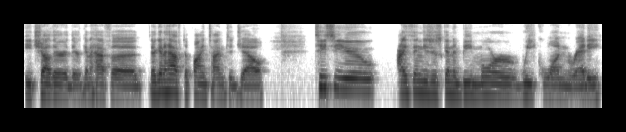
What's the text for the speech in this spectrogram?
each other. They're gonna have a they're gonna have to find time to gel. TCU, I think, is just gonna be more week one ready.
